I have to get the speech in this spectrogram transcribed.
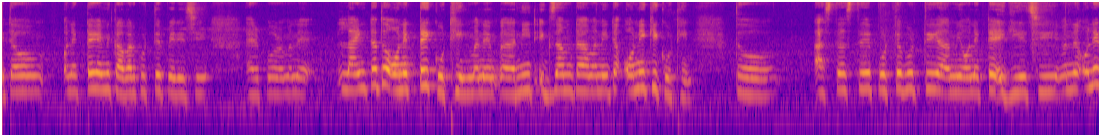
এটাও অনেকটাই আমি কভার করতে পেরেছি। এরপর মানে লাইনটা তো অনেকটাই কঠিন মানে নিট এক্সামটা মানে এটা অনেকই কঠিন। তো আস্তে আস্তে পড়তে পড়তে আমি অনেকটা এগিয়েছি মানে অনেক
